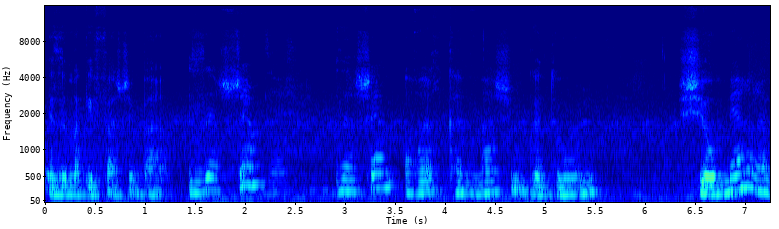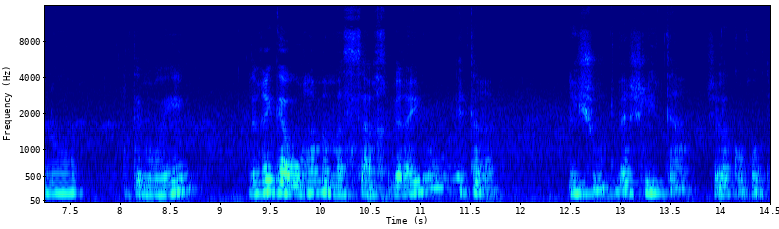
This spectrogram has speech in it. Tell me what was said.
איזה מגפה שבאה, זה השם, זה השם עורר כאן משהו גדול, שאומר לנו, אתם רואים? לרגע הורם המסך, וראינו את הרישות והשליטה של הכוחות.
